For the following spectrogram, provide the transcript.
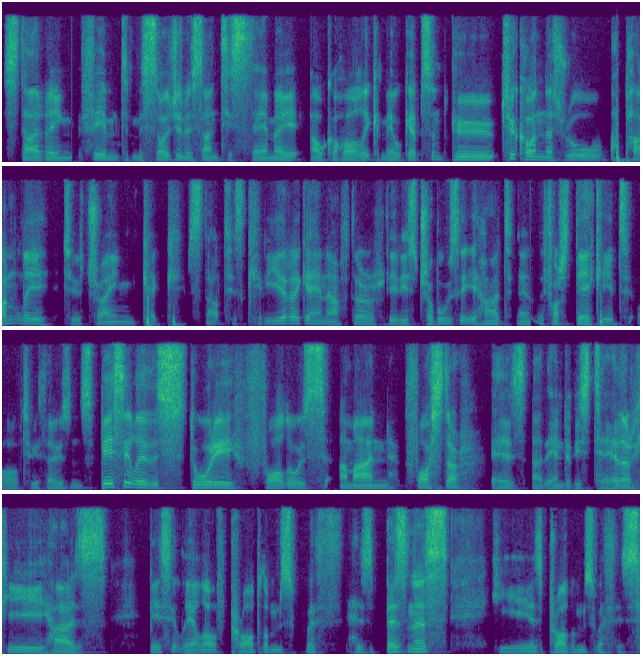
starring famed misogynist, anti-Semite, alcoholic Mel Gibson, who took on this role apparently to try and kick start his career again after various troubles that he had in the first decade of 2000s. Basically, the story follows a man Foster is at the end of his tether. He has basically a lot of problems with his business. He has problems with his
